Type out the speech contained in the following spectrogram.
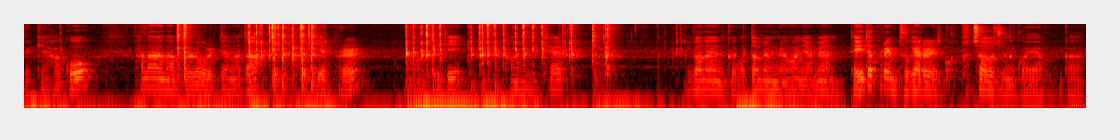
이렇게 하고 하나하나 불러올 때마다 df를 어, pd concat 이거는 그 어떤 명령어냐면 데이터 프레임 두 개를 붙여주는 거예요. 그러니까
